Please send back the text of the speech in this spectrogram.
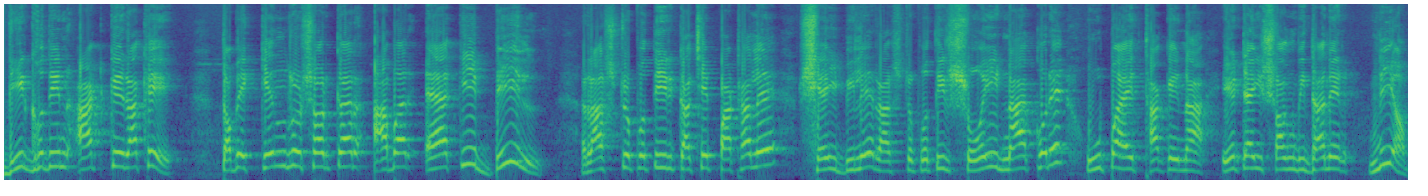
দীর্ঘদিন আটকে রাখে, তবে কেন্দ্র সরকার আবার একই বিল রাষ্ট্রপতির কাছে পাঠালে সেই বিলে রাষ্ট্রপতির সই না করে উপায় থাকে না। এটাই সংবিধানের নিয়ম।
